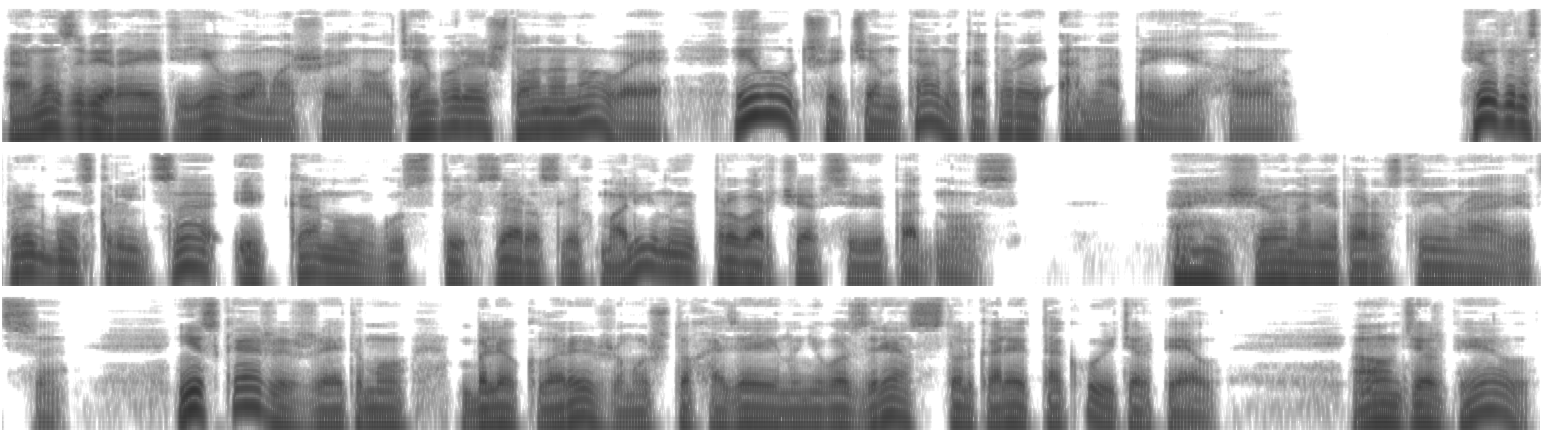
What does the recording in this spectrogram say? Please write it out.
она забирает его машину, тем более, что она новая и лучше, чем та, на которой она приехала. Федор спрыгнул с крыльца и канул в густых зарослях малины, проворчав себе под нос. — А еще она мне просто не нравится. Не скажешь же этому блекло-рыжему, что хозяин у него зря столько лет такую терпел. Он терпел,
